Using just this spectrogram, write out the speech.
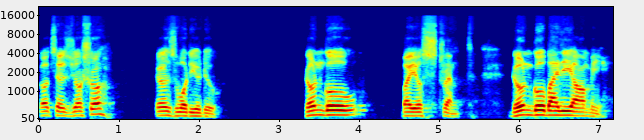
God says, Joshua, here's what you do. Don't go by your strength. Don't go by the army.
